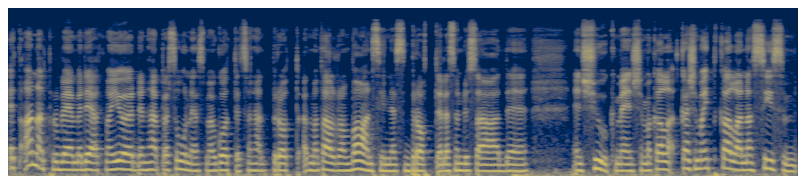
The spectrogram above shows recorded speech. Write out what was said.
ett annat problem är det att man gör den här personen som har gått ett sånt här brott, att man talar om vansinnesbrott, eller som du sa, är en sjuk människa. Man kallar, kanske man inte kallar nazism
